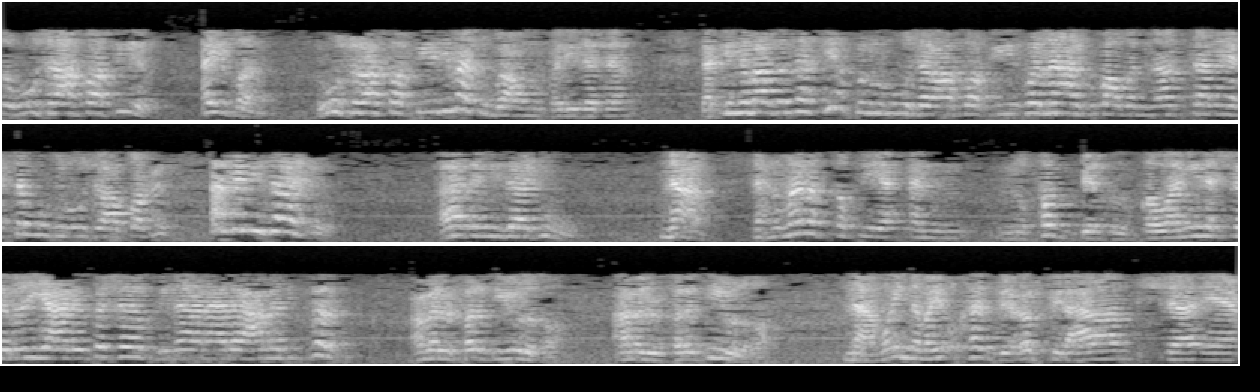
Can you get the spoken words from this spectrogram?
رؤوس العصافير. أيضا رؤوس العصافير ما تباع منفردة لكن بعض الناس يأكل رؤوس العصافير ونعرف بعض الناس كان يهتم برؤوس العصافير. هذا مزاجه. هذا مزاجه. نعم. نحن ما نستطيع أن نطبق القوانين الشرعية على البشر بناء على عمل الفرد. عمل الفرد يلغى. عمل الفرد يلغى. نعم. وإنما يؤخذ بالعرف العام الشائع.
